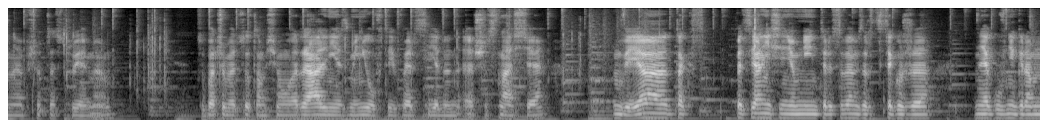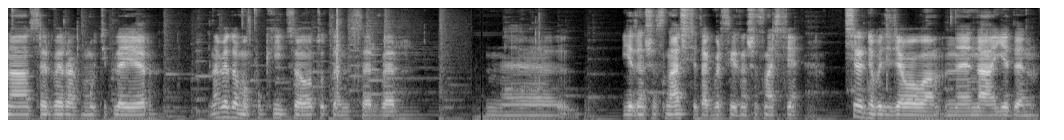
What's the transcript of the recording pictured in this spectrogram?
mm, przetestujemy. Zobaczymy co tam się realnie zmieniło w tej wersji 1.16. Mówię, ja tak specjalnie się nią nie interesowałem z racji tego, że no ja głównie gram na serwerach multiplayer. No wiadomo, póki co to ten serwer e, 1.16, tak, wersja 1.16 średnio będzie działała e, na jeden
